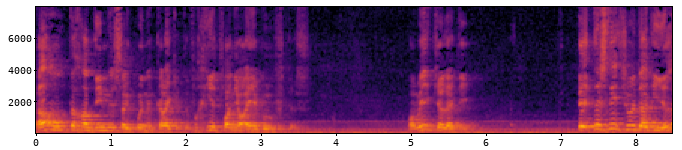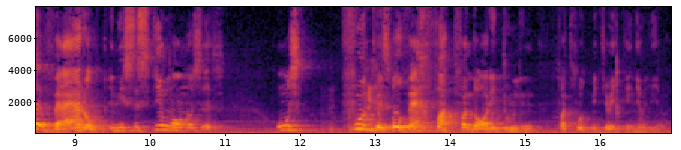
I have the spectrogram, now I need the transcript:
dan om te gaan dien in sy koninkryk en te vergeet van jou eie behoeftes. Maar weet julle, die dit is net so dat die hele wêreld en die stelsel waarin ons is, ons fokus wil wegvat van daardie doel en wat God met jou het in jou lewe.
